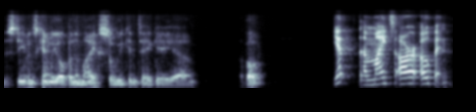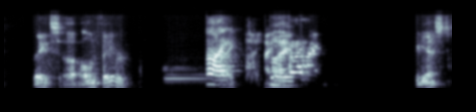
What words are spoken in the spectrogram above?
Ms. Stevens, can we open the mics so we can take a uh, a vote? Yep, the mics are open. Great, uh, all in favor? Aye. Aye. Against?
